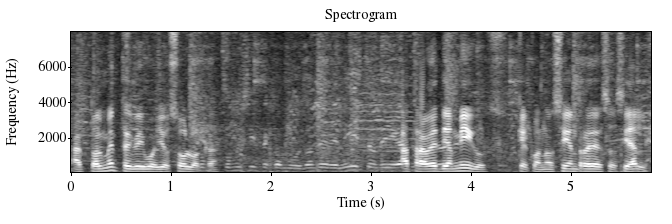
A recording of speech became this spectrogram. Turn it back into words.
Actualmente vivo yo solo acá. ¿Cómo hiciste? ¿Cómo? ¿Dónde veniste? ¿Dónde llegaste? A través de amigos que conocí en redes sociales.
